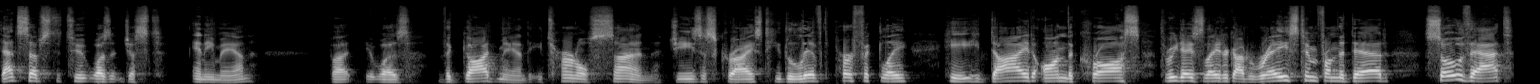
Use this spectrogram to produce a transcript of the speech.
That substitute wasn't just any man, but it was the God man, the eternal Son, Jesus Christ. He lived perfectly. He, he died on the cross. Three days later, God raised him from the dead so that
